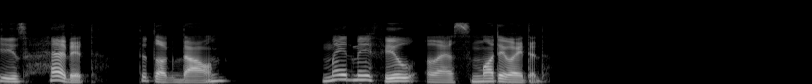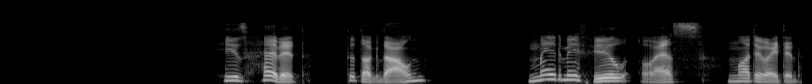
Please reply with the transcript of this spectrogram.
His habit to talk down made me feel less motivated. His habit to talk down made me feel less motivated.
